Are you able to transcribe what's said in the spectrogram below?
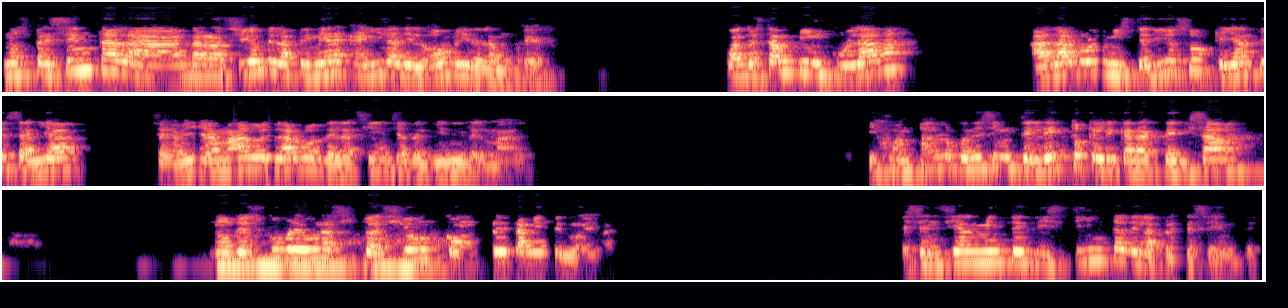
nos presenta la narración de la primera caída del hombre y de la mujer, cuando están vinculada al árbol misterioso que ya antes se había, se había llamado el árbol de la ciencia del bien y del mal. Y Juan Pablo, con ese intelecto que le caracterizaba, nos descubre una situación completamente nueva esencialmente distinta de la presente.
